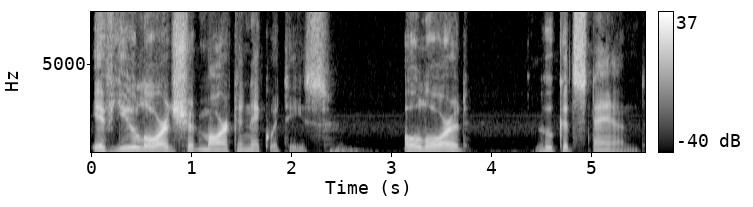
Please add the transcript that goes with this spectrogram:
If you, Lord, should mark iniquities, O Lord, who could stand?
